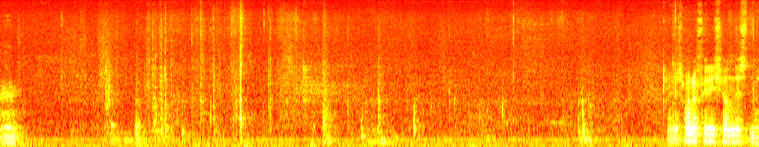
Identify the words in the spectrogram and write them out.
Amen. Just want to finish on this note.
